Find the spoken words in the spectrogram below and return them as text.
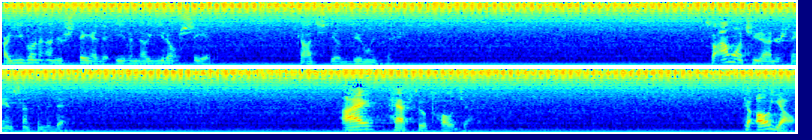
Are you going to understand that even though you don't see it, God's still doing things. So I want you to understand something today. I have to apologize to all y'all.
